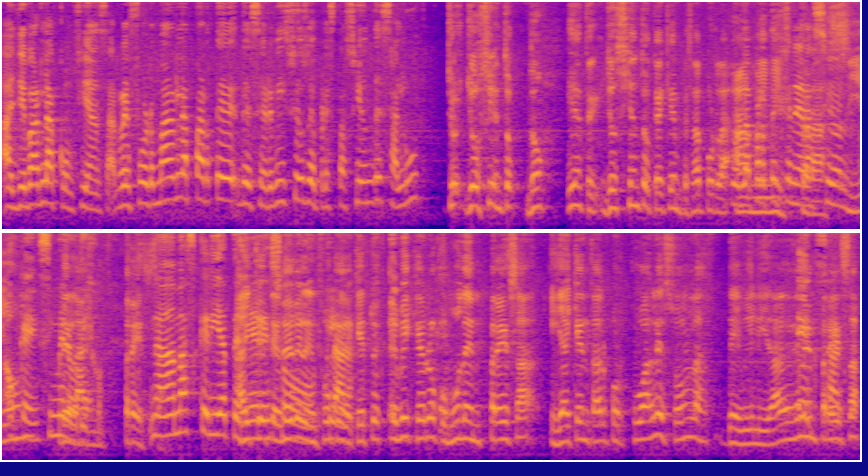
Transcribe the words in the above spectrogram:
a llevar la confianza? ¿Reformar la parte de servicios de prestación de salud? Yo, yo siento, no, fíjate, yo siento que hay que empezar por la, por la parte de generación. Ok, sí me lo dijo. Nada más quería tener Hay que tener el enfoque de que esto que verlo como una empresa y hay que entrar por cuáles son las debilidades de la empresa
